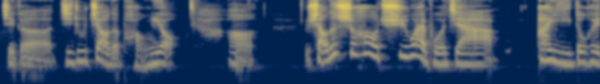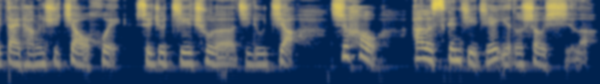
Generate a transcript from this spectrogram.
这个基督教的朋友啊。小的时候去外婆家，阿姨都会带他们去教会，所以就接触了基督教。之后，Alice 跟姐姐也都受洗了。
